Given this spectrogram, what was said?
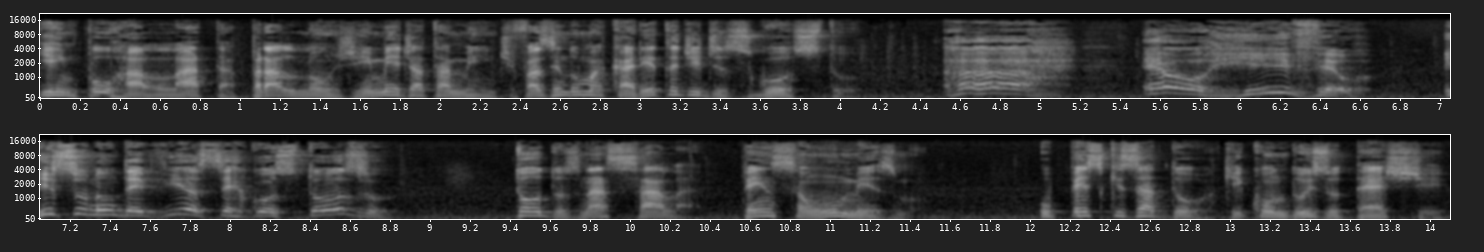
e empurra a lata para longe imediatamente, fazendo uma careta de desgosto. Ah, é horrível! Isso não devia ser gostoso? Todos na sala pensam o mesmo. O pesquisador que conduz o teste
